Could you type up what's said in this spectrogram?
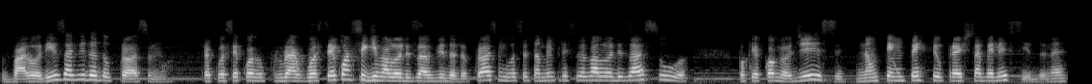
Valorize a vida do próximo. Para você, você conseguir valorizar a vida do próximo, você também precisa valorizar a sua. Porque, como eu disse, não tem um perfil pré-estabelecido, né?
